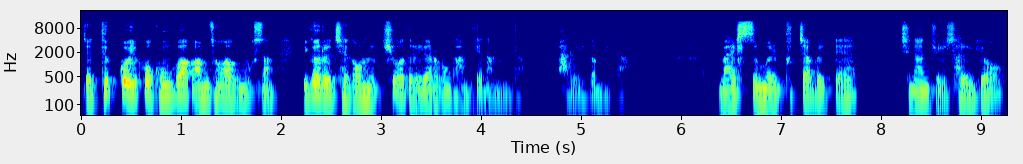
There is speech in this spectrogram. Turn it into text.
이제 듣고 읽고 공부하고 암송하고 묵상 이거를 제가 오늘 키워드를 여러분과 함께 나눕니다. 바로 이겁니다. 말씀을 붙잡을 때 지난주일 설교,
